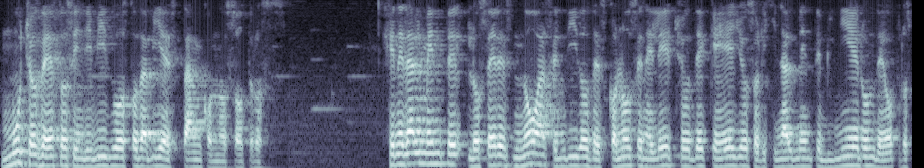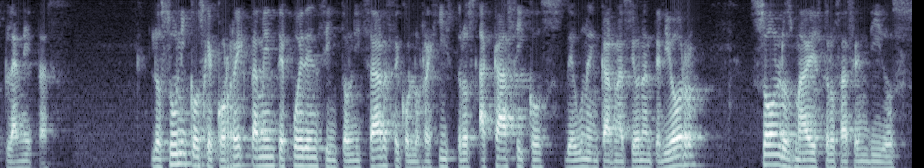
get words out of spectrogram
Muchos de estos individuos todavía están con nosotros. Generalmente los seres no ascendidos desconocen el hecho de que ellos originalmente vinieron de otros planetas los únicos que correctamente pueden sintonizarse con los registros acásicos de una encarnación anterior son los maestros ascendidos.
